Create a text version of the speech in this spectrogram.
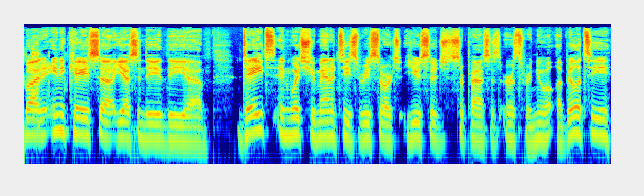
But in any case, uh, yes, indeed, the uh, date in which humanity's resource usage surpasses Earth's renewal ability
